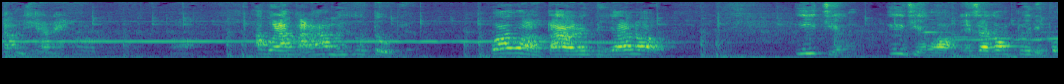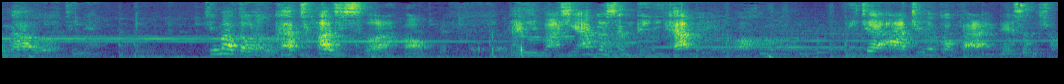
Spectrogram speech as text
敢毋是安尼？哦，啊，无然别人他们去拄着。我讲台湾的治安哦，以前以前哦，会使讲比日本好哦，真诶。即马当然有较差一撮啦吼，但是嘛是还阁算第二卡的哦，而且亚洲的国家内底算上。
